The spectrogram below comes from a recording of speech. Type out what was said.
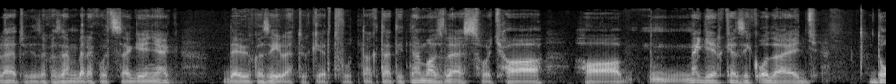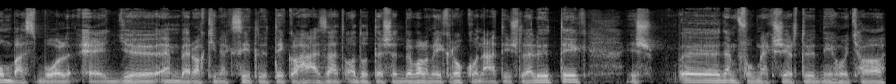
lehet, hogy ezek az emberek ott szegények, de ők az életükért futnak. Tehát itt nem az lesz, hogyha ha megérkezik oda egy Donbassból egy ember, akinek szétlőtték a házát, adott esetben valamelyik rokonát is lelőtték, és nem fog megsértődni, hogyha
